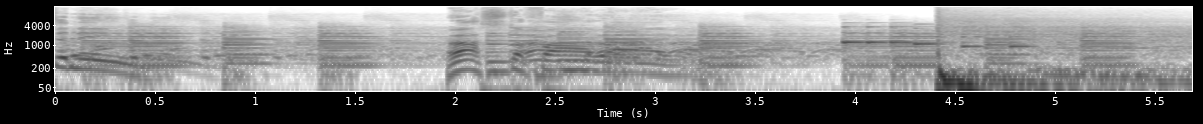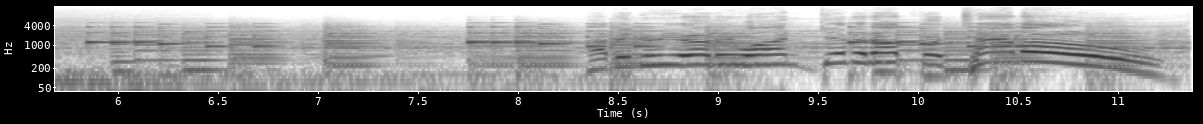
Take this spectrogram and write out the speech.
destiny. Rastafari. Happy New Year, everyone. Give it up for Tamo.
